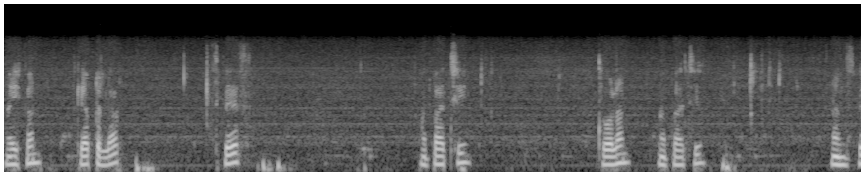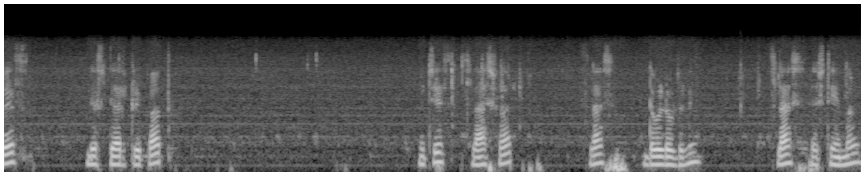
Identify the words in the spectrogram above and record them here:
hyphen capital R space apache colon apache and space this directory path which is slash var slash www slash html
